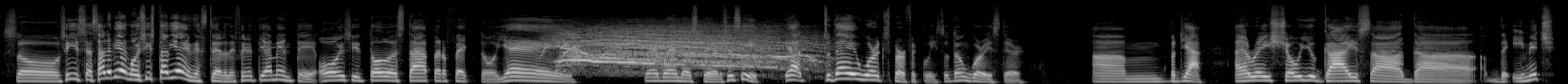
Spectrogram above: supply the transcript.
So, sí, se sale bien. Hoy sí está bien, Esther, definitivamente. Hoy sí todo está perfecto. Yay. Qué bueno, Esther. Sí, sí. Yeah, today works perfectly. So don't worry, Esther. Um, but yeah, I already showed you guys uh, the, the image.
